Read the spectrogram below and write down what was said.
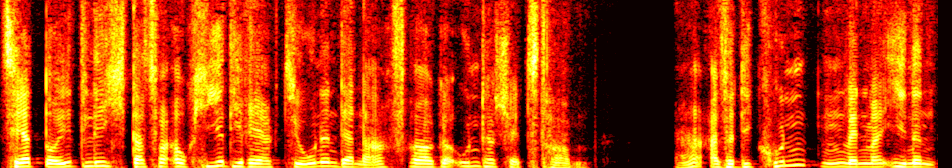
sehr deutlich, dass wir auch hier die Reaktionen der Nachfrager unterschätzt haben. Ja, also die Kunden, wenn man ihnen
